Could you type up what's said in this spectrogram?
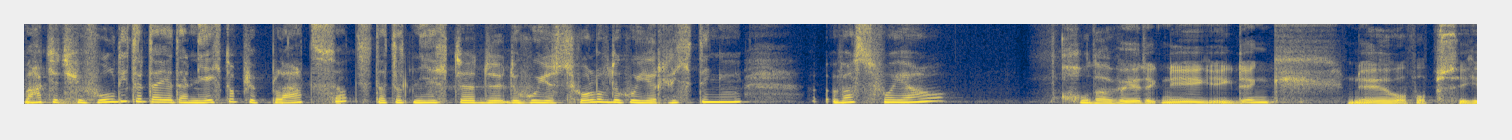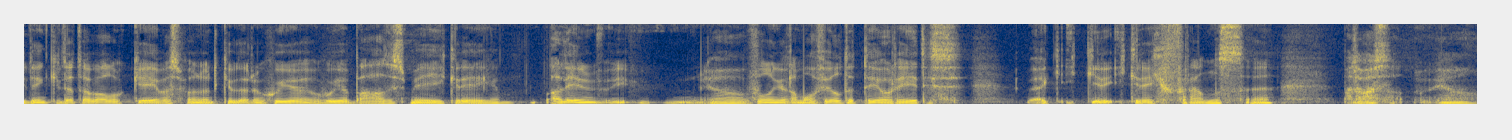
Maar had je het gevoel, Dieter, dat je daar niet echt op je plaats zat? Dat het niet echt eh, de, de goede school of de goede richting was voor jou? Goh, dat weet ik niet. Ik denk, nee, op, op zich denk ik dat dat wel oké was. Want ik heb daar een goede, goede basis mee gekregen. Alleen ja, vond ik het allemaal veel te theoretisch. Ik, ik, kreeg Frans, hè, maar dat was ja,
